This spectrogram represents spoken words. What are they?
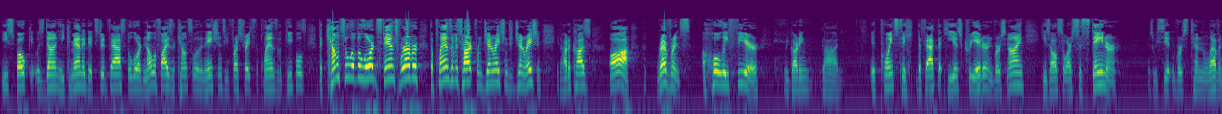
He spoke, it was done. He commanded, it stood fast. The Lord nullifies the counsel of the nations. He frustrates the plans of the peoples. The counsel of the Lord stands forever. The plans of his heart from generation to generation. It ought to cause awe, reverence, a holy fear regarding God. It points to the fact that he is creator in verse 9. He's also our sustainer, as we see it in verse 10 and 11.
